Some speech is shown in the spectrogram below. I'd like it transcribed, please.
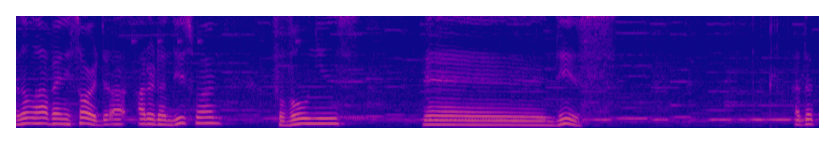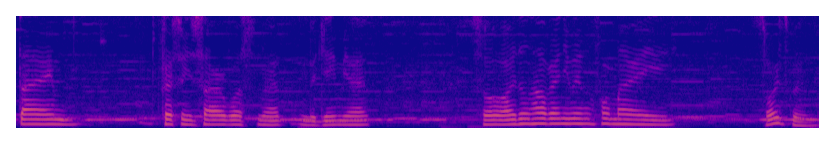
I don't have any sword uh, other than this one, Favonius, and this. At that time, Professor Yusara was not in the game yet, so I don't have any weapon for my swordsman.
